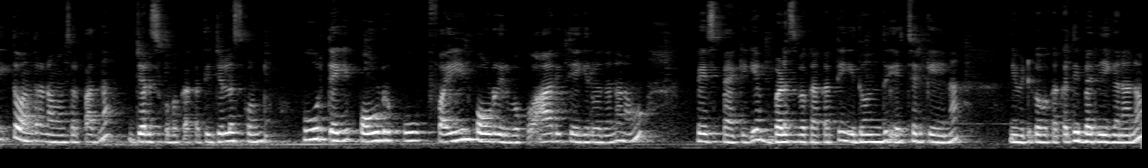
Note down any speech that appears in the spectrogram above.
ಇತ್ತು ಅಂದ್ರೆ ನಾವು ಒಂದು ಸ್ವಲ್ಪ ಅದನ್ನ ಜಲಿಸ್ಕೋಬೇಕಾಗತ್ತೆ. ಜಲಿಸ್ಕೊಂಡು ಪೂರ್ತಿಯಾಗಿ ಪೌಡ್ರ್ ಪೂ ಫೈನ್ ಪೌಡ್ರ್ ಇರಬೇಕು. ಆ ರೀತಿಯಾಗಿರೋದನ್ನು ನಾವು ಫೇಸ್ ಪ್ಯಾಕಿಗೆ ಬಳಸ್ಬೇಕಾಗತ್ತೆ. ಇದೊಂದು ಎಚ್ಚರಿಕೆಯನ್ನು ನೀವು ಇಟ್ಕೋಬೇಕಾಗತ್ತೆ. ಬರ್ರಿ ಈಗ ನಾನು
